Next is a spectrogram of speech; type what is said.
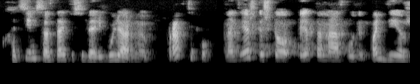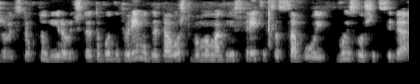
хотим создать у себя регулярную практику, надежды, что это нас будет поддерживать, структурировать, что это будет время для того, чтобы мы могли встретиться с собой, выслушать себя,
